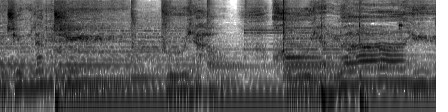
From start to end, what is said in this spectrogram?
冷静冷静不要胡言乱语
